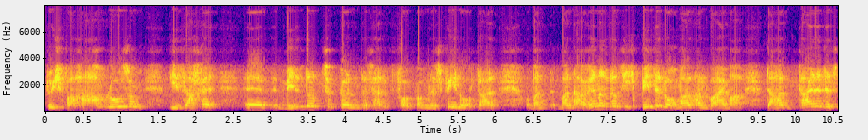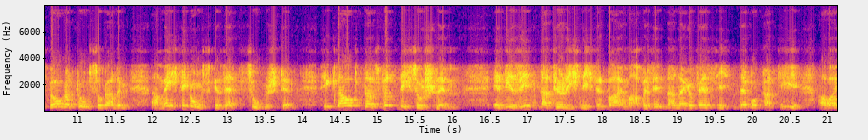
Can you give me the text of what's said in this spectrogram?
durch Verharmlosung die Sache äh, mildern zu können, das ist ein vollkommenes Fehlurteil. Und man, man erinnere sich bitte nochmal an Weimar. Da hatten Teile des Bürgertums sogar dem Ermächtigungsgesetz zugestimmt. Sie glaubten, das wird nicht so schlimm. Äh, wir sind natürlich nicht in Weimar, wir sind in einer gefestigten Demokratie, aber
